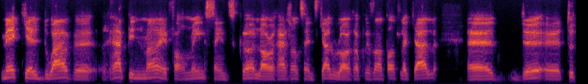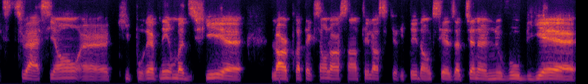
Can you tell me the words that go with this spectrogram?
mais qu'elles doivent rapidement informer le syndicat, leur agent syndical ou leur représentante locale de toute situation qui pourrait venir modifier leur protection, leur santé, leur sécurité. Donc, si elles obtiennent un nouveau billet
